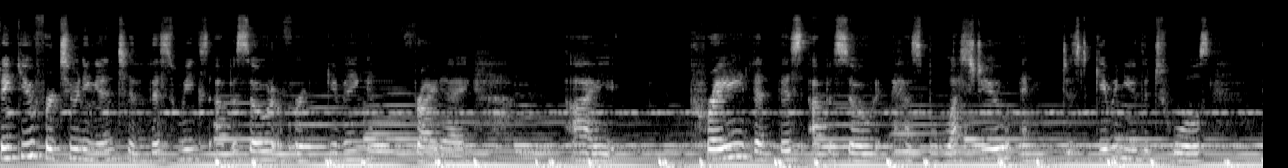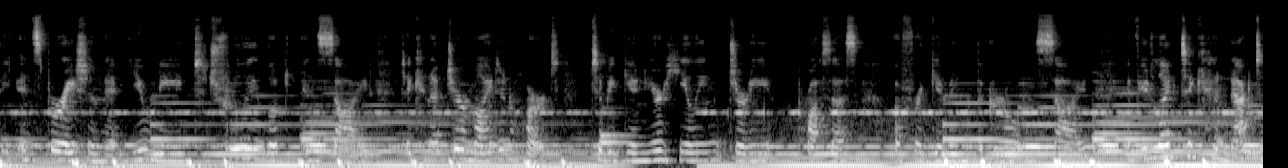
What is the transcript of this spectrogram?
Thank you for tuning in to this week's episode of Forgiving Friday. I pray that this episode has blessed you and just given you the tools, the inspiration that you need to truly look inside, to connect your mind and heart, to begin your healing journey process of forgiving the girl inside. If you'd like to connect,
